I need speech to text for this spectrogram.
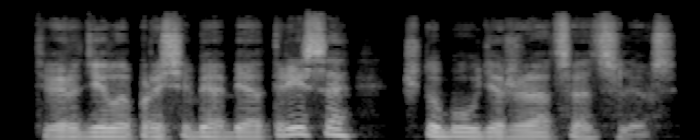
— твердила про себя Беатриса, чтобы удержаться от слез.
